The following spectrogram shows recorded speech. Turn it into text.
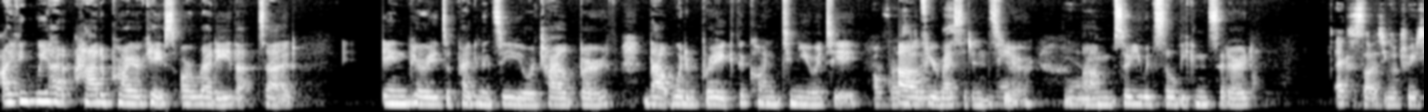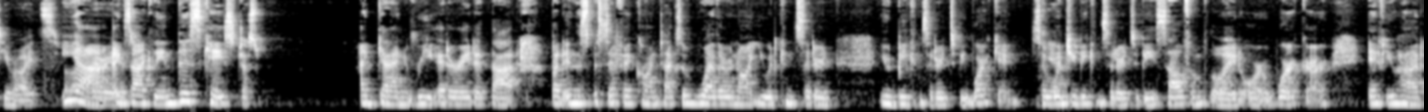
I think we had had a prior case already that said in periods of pregnancy or childbirth that wouldn't break the continuity Of of, your residence. Yeah. here. Yeah. Um, so you would still be considered Exercising your treaty rights. Yeah, exactly. In this case, just again reiterated that, but in the specific context of whether or not you would considered you'd be considered to be working. So Yeah. would you be considered to be self-employed or a worker if you had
